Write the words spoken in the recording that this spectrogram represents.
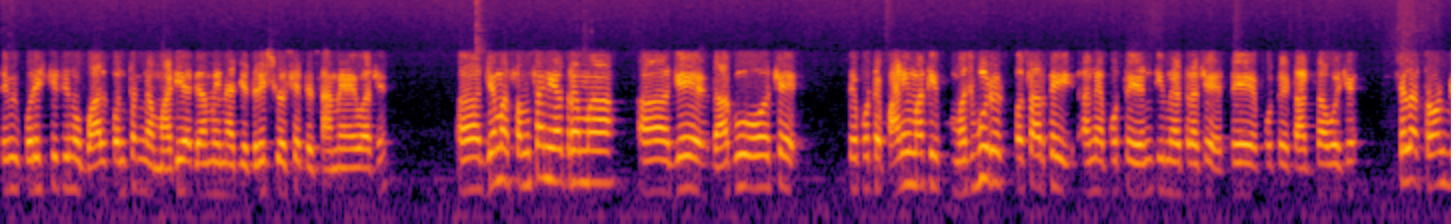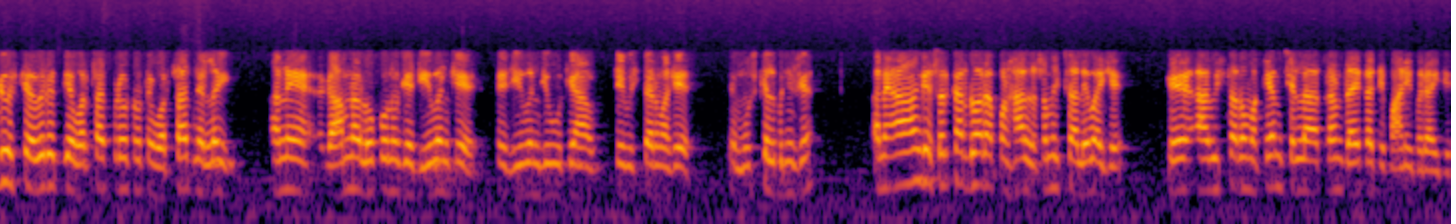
તેવી પરિસ્થિતિનું બાલ પંથકના માઢિયા ગામેના જે દ્રશ્યો છે તે સામે આવ્યા છે. જેમાં સ્મશાન યાત્રામાં જે ડાઘુઓ છે, તે પોતે પાણીમાંથી મજબૂર પસાર થઈ અને પોતે અંતિમ યાત્રા છે, તે પોતે કાઢતા હોય છે. છેલ્લા ત્રણ દિવસથી અવિરત જે વરસાદ પડ્યો હતો, તે વરસાદને લઈ અને ગામના લોકોનું જે જીવન છે, તે જીવન જીવવું ત્યાં તે વિસ્તારમાં છે, તે મુશ્કેલ બન્યું છે. અને આ અંગે સરકાર દ્વારા પણ હાલ સમીક્ષા લેવાય છે કે આ વિસ્તારોમાં કેમ છેલ્લા ત્રણ દાયકાથી પાણી ભરાય છે.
